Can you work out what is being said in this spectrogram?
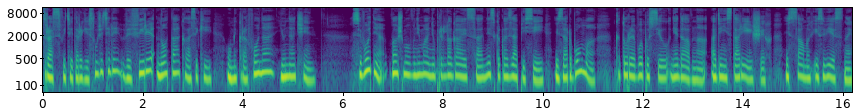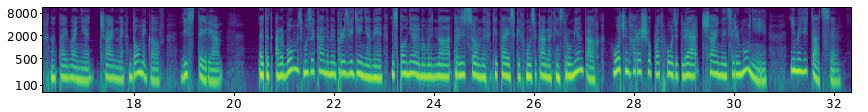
Здравствуйте, дорогие слушатели! В эфире «Нота классики». У микрофона Юна Чен. Сегодня вашему вниманию предлагается несколько записей из альбома, который выпустил недавно один из старейших и самых известных на Тайване чайных домиков «Вистерия». Этот альбом с музыкальными произведениями, исполняемыми на традиционных китайских музыкальных инструментах, очень хорошо подходит для чайной церемонии и медитации –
